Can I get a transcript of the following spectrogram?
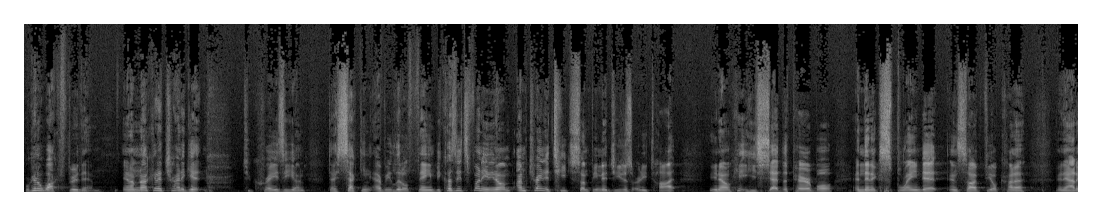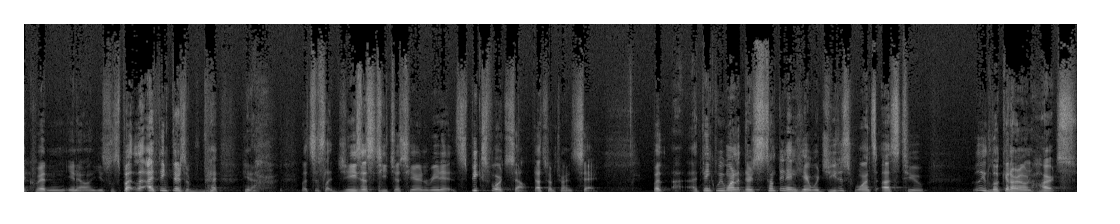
we're going to walk through them. And I'm not going to try to get too crazy on dissecting every little thing because it's funny, you know, I'm, I'm trying to teach something that Jesus already taught. You know, he, he said the parable and then explained it, and so I feel kind of inadequate and, you know, useless. But I think there's a, you know, let's just let Jesus teach us here and read it. It speaks for itself. That's what I'm trying to say. But I think we want to, there's something in here where Jesus wants us to really look at our own hearts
